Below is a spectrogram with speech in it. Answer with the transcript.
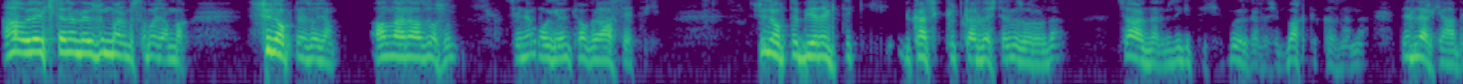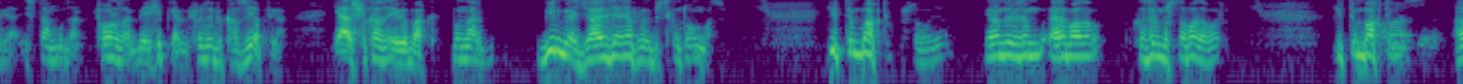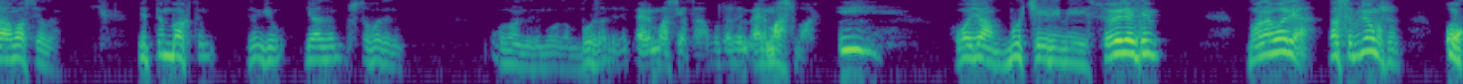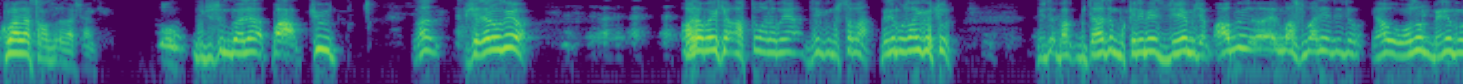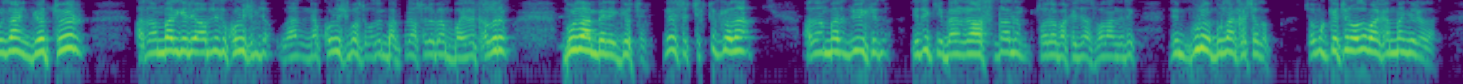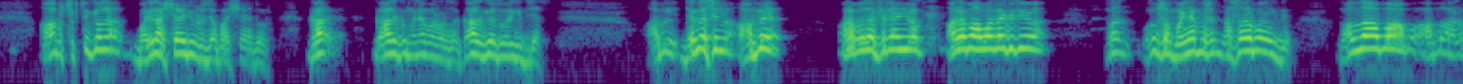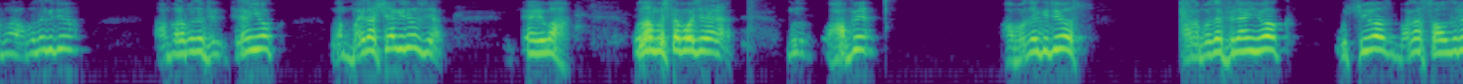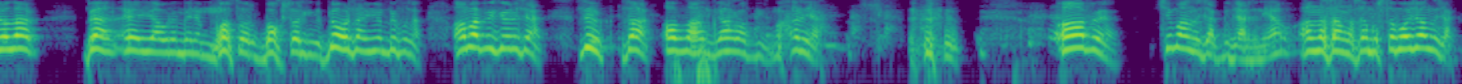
Ha öyle iki tane mevzum var Mustafa Hocam bak. Sinop'tayız hocam. Allah razı olsun. Seni o gün çok rahatsız ettik. Sinop'ta bir yere gittik. Birkaç Kürt kardeşlerimiz var orada. Çağırdılar bizi gittik. Buyur kardeşim. Baktık kazılarına. Dediler ki abi ya İstanbul'dan, Çorlu'dan bir ekip gelmiş. Şurada bir kazı yapıyor. Gel şu kazı evi bak. Bunlar bilmiyor. Cahilce yapıyor. Bir sıkıntı olmaz. Gittim baktık Mustafa Hocam. Yanımda bizim Erbağlı Hızır Mustafa da var. Gittim baktım. Amasyalı. Ha Amasyalı. Gittim baktım. Dedim ki geldim Mustafa dedim. Ulan dedim oğlum burada dedim elmas yatağı. Burada dedim elmas var. Hii. Hocam bu kelimeyi söyledim. Bana var ya nasıl biliyor musun? Oklarla sallıyorlar sanki. O vücudum böyle bak küt. Lan bir şeyler oluyor. Arabayı ki attım arabaya. Dedim ki Mustafa beni buradan götür. Bak dedim bu kelimeyi diyemeyeceğim. Abi elmas var ya dedi. Ya oğlum beni buradan götür. Adamlar geliyor abi dedi konuşmayacağım. Ulan ne konuşması oğlum bak biraz sonra ben bayılır kalırım. Buradan beni götür. Neyse çıktık yola. Adamlar diyor ki dedik ki ben rahatsızlandım sonra bakacağız falan dedik. Dedim buraya buradan kaçalım. Çabuk götür oğlum arkamdan geliyorlar. Abi çıktık yola bayır aşağı iniyoruz ya aşağıya doğru. Gar, gargı mı ne var orada? Gargıya doğru gideceğiz. Abi demesin mi? Abi arabada fren yok. Araba havada gidiyor. Lan oğlum sen manyak mısın? Nasıl araba gidiyor? Vallahi abi, abi, abi araba havada gidiyor. Abi arabada fre- fren yok. Lan bayır aşağı gidiyoruz ya. Eyvah. Ulan Mustafa Hoca. Bu, abi havada gidiyoruz. Arabada fren yok. Uçuyoruz. Bana saldırıyorlar. Ben ey yavrum benim motor, boksör gibi bir oradan yiyorum bir buradan. Ama bir göreceksin. Zık, zak. Allah'ım ya Rabbim var ya. Abi kim anlayacak bu derdini ya? Anlasa anlasa Mustafa Hoca anlayacak.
